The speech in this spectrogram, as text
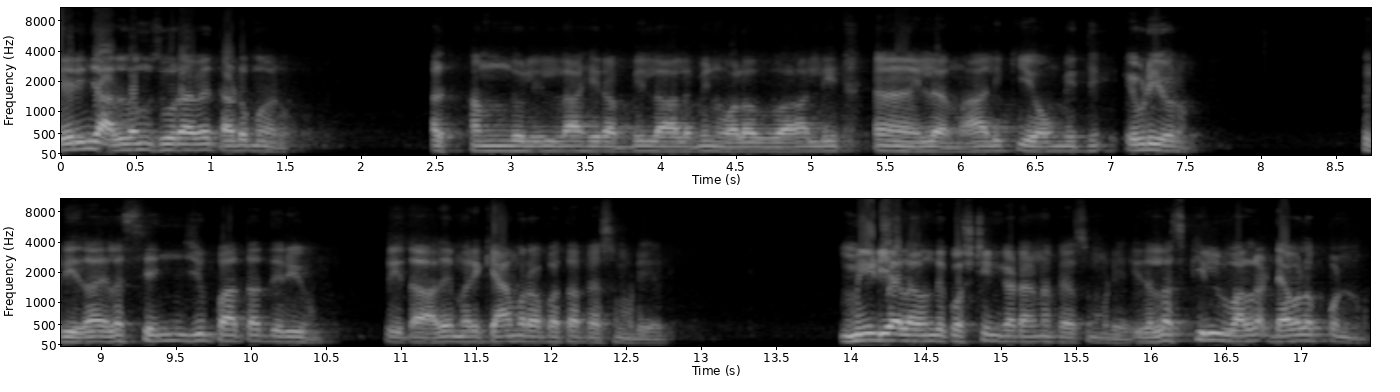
தெரிஞ்ச அல்லம் சூறாவே தடுமாறும். அல்ஹம்துலில்லாஹி ரப்பில் ஆலமின் வலவாலி. இல்லை மாலிக்கு யௌமித்தி எப்படி வரும்? புரியுதா? இதெல்லாம் செஞ்சு பார்த்தா தெரியும். புரியுதா? அதே மாதிரி கேமரா பார்த்தா பேச முடியாது. மீடியாவில் வந்து கொஸ்டின் கேட்டாங்கன்னா பேச முடியாது. இதெல்லாம் ஸ்கில் வள டெவலப் பண்ணும்.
